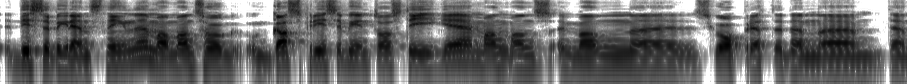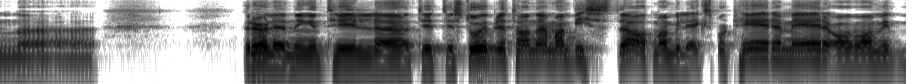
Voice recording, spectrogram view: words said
disse begrensningene. Man, man så gasspriser begynte å stige. Man, man, man uh, skulle opprette denne, denne rørledningen til, eh, til, til, Storbritannia. Man visste at man ville eksportere mer, og man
